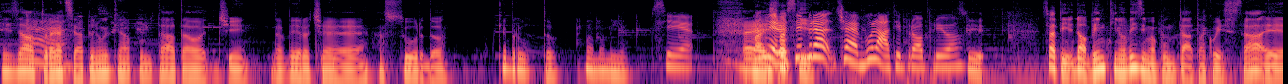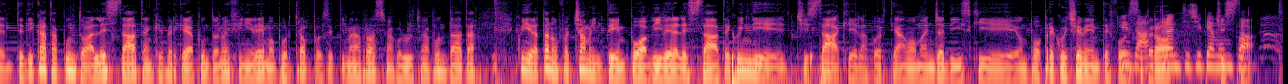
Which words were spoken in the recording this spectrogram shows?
Esatto, Eh. ragazzi, è la penultima puntata oggi. Davvero c'è assurdo. Che brutto. Mamma mia. Sì. Eh, Ma Davvero, infatti- sembra... Cioè, volate proprio. Sì. Infatti, no, ventinovesima puntata questa, eh, dedicata appunto all'estate, anche perché appunto noi finiremo purtroppo settimana prossima con l'ultima puntata, quindi in realtà non facciamo in tempo a vivere l'estate, quindi ci sta che la portiamo mangiadischi un po' precocemente forse, esatto, però l'anticipiamo ci un sta. po'.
